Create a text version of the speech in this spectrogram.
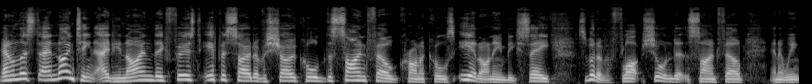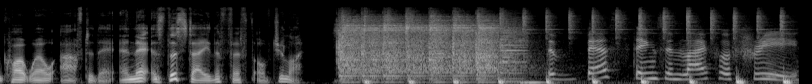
And on this day in 1989, the first episode of a show called The Sign Seinfeld Chronicles aired on NBC. It's a bit of a flop, shortened it to Seinfeld, and it went quite well after that. And that is this day, the 5th of July. The best things in life are free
